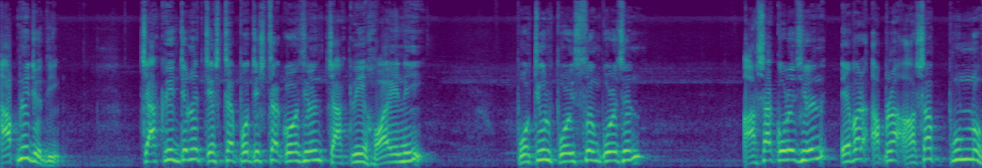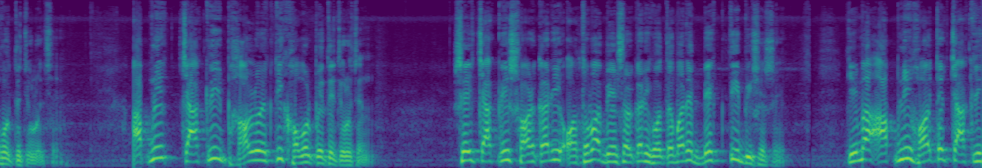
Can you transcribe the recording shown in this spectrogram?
আপনি যদি চাকরির জন্য চেষ্টা প্রচেষ্টা করেছিলেন, চাকরি হয়নি, প্রচুর পরিশ্রম করেছেন আশা করেছিলেন, এবার আপনার আশা পূর্ণ হতে চলেছে। আপনি চাকরির ভালো একটি খবর পেতে চলেছেন। সেই চাকরি সরকারি অথবা বেসরকারি হতে পারে ব্যক্তি বিশেষে। কিংবা আপনি হয়তো চাকরি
